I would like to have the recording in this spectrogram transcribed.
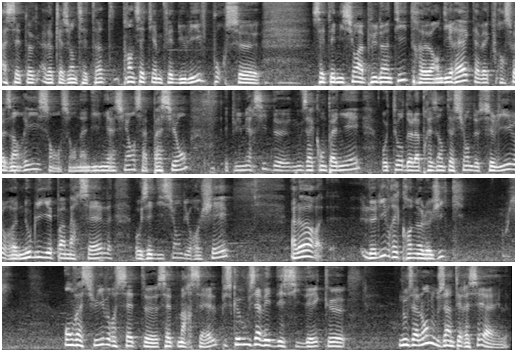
à, cette, à l'occasion de cette 37e fête du livre, pour ce, cette émission à plus d'un titre, euh, en direct, avec Françoise Henry, son, son indignation, sa passion. Et puis merci de nous accompagner autour de la présentation de ce livre, N'oubliez pas Marcel, aux éditions du Rocher. Alors, le livre est chronologique. Oui. On va suivre cette, cette Marcel, puisque vous avez décidé que nous allons nous intéresser à elle.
